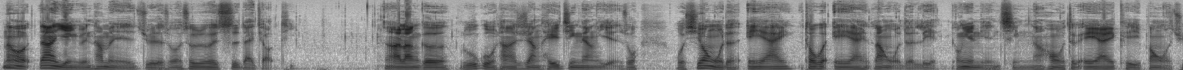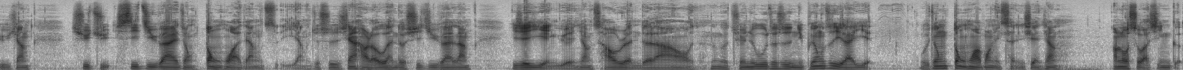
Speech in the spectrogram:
那那演员他们也觉得说，是不是会世代交替？那阿浪哥，如果他像黑镜那样演，说我希望我的 AI 透过 AI 让我的脸永远年轻，然后这个 AI 可以帮我去像 CG CGI 这种动画这样子一样，就是现在好莱坞很多 CGI 让一些演员像超人的啦，哦，那个全职物就是你不用自己来演，我就用动画帮你呈现，像阿诺斯瓦辛格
